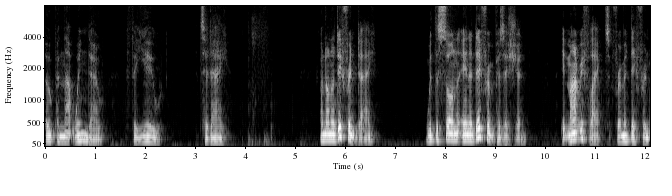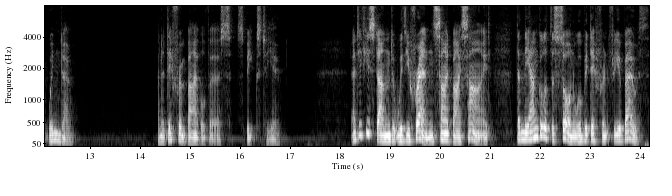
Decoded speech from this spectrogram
opened that window for you today? And on a different day, with the sun in a different position, it might reflect from a different window. And a different Bible verse speaks to you. And if you stand with your friends side by side, then the angle of the sun will be different for you both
